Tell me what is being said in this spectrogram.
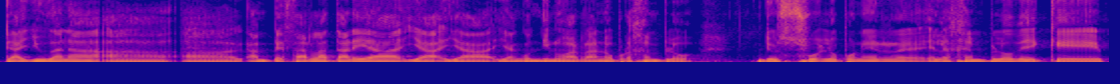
te ayudan a, a- a- empezar la tarea y a, y y a continuarla, ¿no? Por ejemplo, yo suelo poner eh, el ejemplo de que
